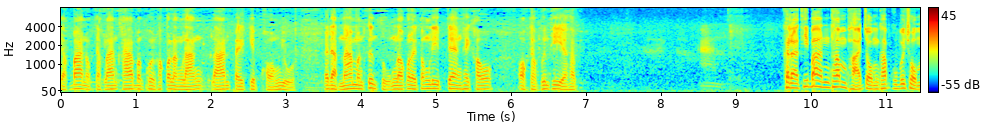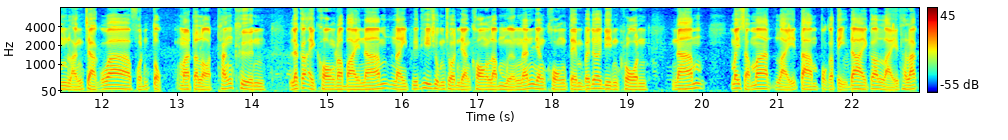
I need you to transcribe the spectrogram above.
จากบ้านออกจากร้านค้า บางคนเขากำลังล้างร้านไปเก็บของอยู่ ระดับน้ำมันขึ้นสูง เราก็เลยต้องรีบแจ้งให้เขาออกจากพื้นที่อะครับ ขณะที่บ้านถ้ำผาจมครับคุณผู้ชมหลังจากว่าฝนตกมาตลอดทั้งคืน แล้วก็ไอคลองระบายน้ำในพื้นที่ชุมชนอย่างคลองลำเหมืองนั้นยังคงเต็มไปด้วยดินโคลนน้ำไม่สามารถไหลตามปกติได้ก็ไหลทะลัก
